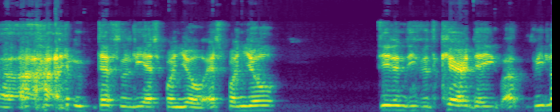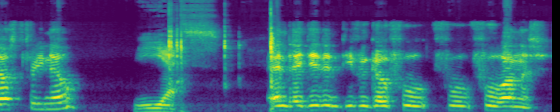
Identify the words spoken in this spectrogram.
Uh, I'm definitely Espanyol. Espanyol didn't even care. They uh, we lost three 0 Yes. And they didn't even go full full full on us.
